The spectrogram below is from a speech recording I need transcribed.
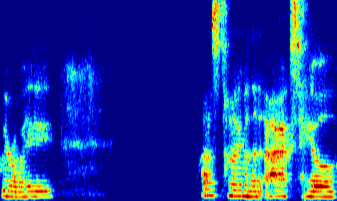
clear away Last time, and then exhale.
